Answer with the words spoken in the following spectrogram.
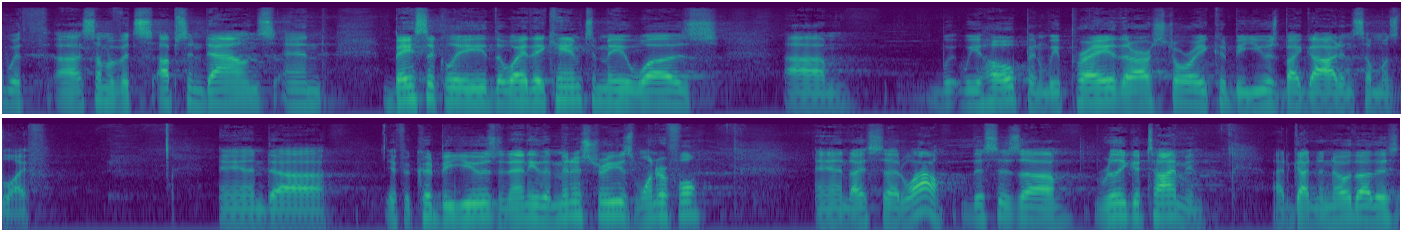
with uh, some of its ups and downs. And basically, the way they came to me was um, we, we hope and we pray that our story could be used by God in someone's life. And uh, if it could be used in any of the ministries, wonderful. And I said, wow, this is uh, really good timing. I'd gotten to know the, this,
